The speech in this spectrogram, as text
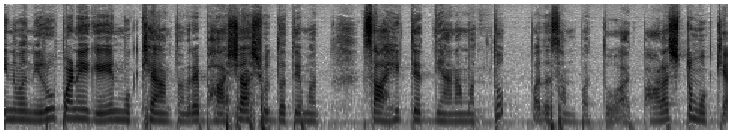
ಇನ್ನು ನಿರೂಪಣೆಗೆ ಏನು ಮುಖ್ಯ ಅಂತಂದರೆ ಭಾಷಾ ಶುದ್ಧತೆ ಮತ್ತು ಸಾಹಿತ್ಯ ಜ್ಞಾನ ಮತ್ತು ಪದ ಸಂಪತ್ತು ಅದು ಭಾಳಷ್ಟು ಮುಖ್ಯ.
